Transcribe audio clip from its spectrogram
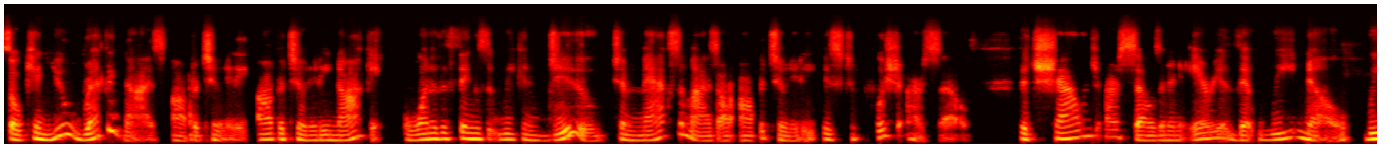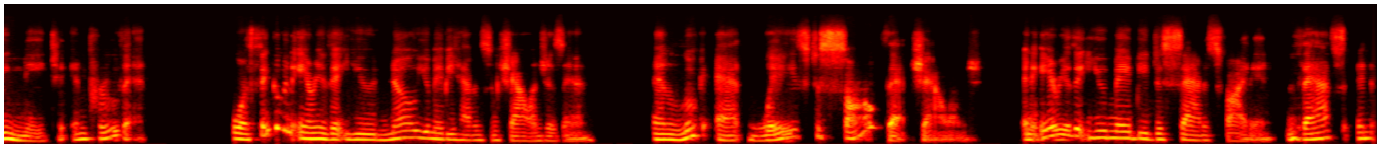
So, can you recognize opportunity, opportunity knocking? One of the things that we can do to maximize our opportunity is to push ourselves, to challenge ourselves in an area that we know we need to improve in. Or think of an area that you know you may be having some challenges in and look at ways to solve that challenge. An area that you may be dissatisfied in, that's an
